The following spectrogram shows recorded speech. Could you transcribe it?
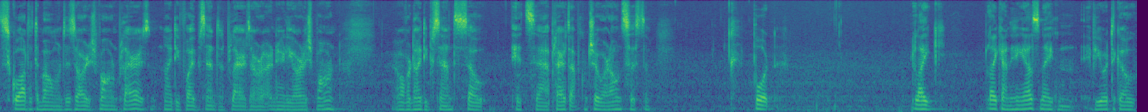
squad at the moment is Irish-born players. Ninety-five percent of the players are, are nearly Irish-born, over ninety percent. So it's uh, players that have come through our own system. But like like anything else, Nathan, if you were to go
